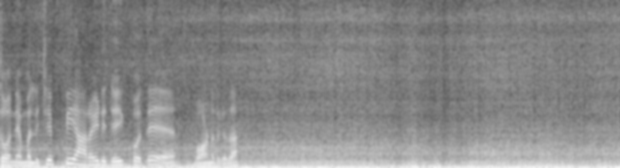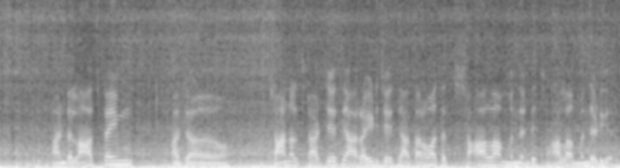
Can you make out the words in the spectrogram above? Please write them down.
సో నేను మళ్ళీ చెప్పి ఆ రైడ్ చేయకపోతే బాగుండదు కదా. అండ్ లాస్ట్ టైం ఆ ఛానల్ స్టార్ట్ చేసి ఆ రైడ్ చేసి ఆ తర్వాత చాలా మంది అంటే చాలా మంది అడిగారు.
